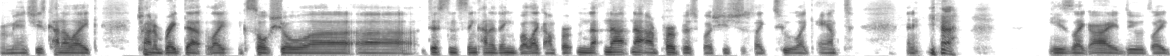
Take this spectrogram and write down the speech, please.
me. And she's kind of like trying to break that like social uh, uh, distancing kind of thing, but like on pur- not, not, not on purpose, but she's just like too like amped. And yeah, He's like, all right, dude, like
